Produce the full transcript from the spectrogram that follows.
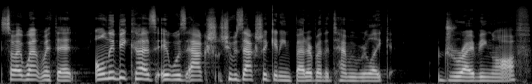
so I went with it only because it was actually she was actually getting better by the time we were like driving off.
